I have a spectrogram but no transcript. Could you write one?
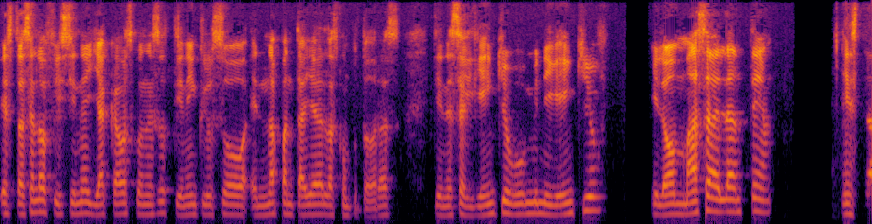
Estás en la oficina y ya acabas con eso. Tiene incluso en una pantalla de las computadoras. Tienes el GameCube, un mini GameCube. Y luego más adelante está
